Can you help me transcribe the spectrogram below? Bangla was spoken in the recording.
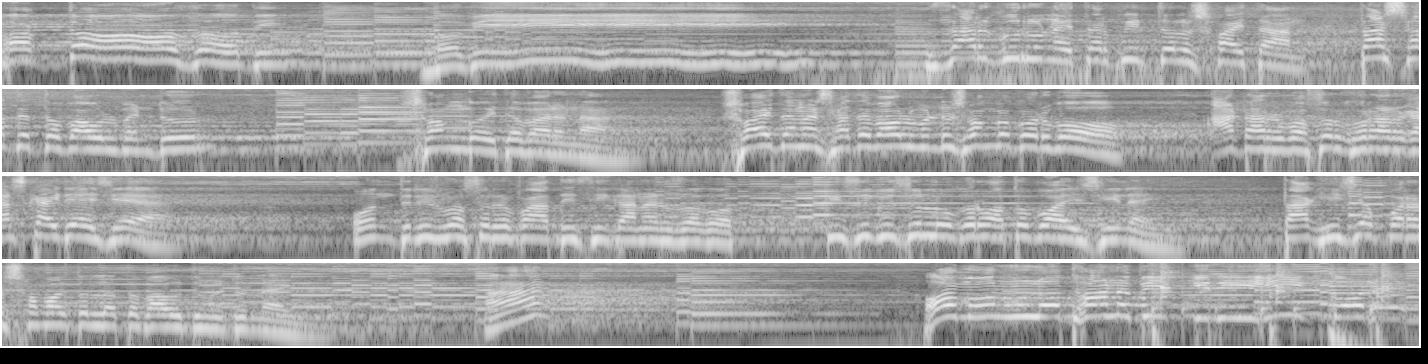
ভক্ত যদি হবি, যার গুরু নাই, তার পীর হলো শয়তান। তার সাথে তো বাউল মেন্টুর সঙ্গ হইতে পারে না। শয়তানের সাথে বাউল মেন্টু সঙ্গ করব। আঠারো বছর ঘোড়ার ঘাস কাইটে আইছে। উনত্রিশ বছরের পা দিছি গানের জগৎ। কিছু কিছু লোকের অত বয়সই নাই। তাকে হিসাব করার সময় তুললে তো বাউল মেন্টু নাই। হ্যাঁ? অমূল্য ধন বিক্রি করে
